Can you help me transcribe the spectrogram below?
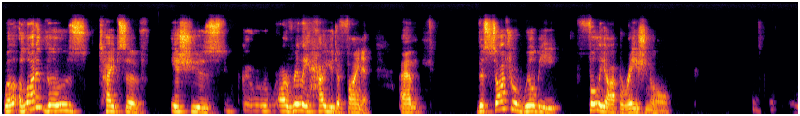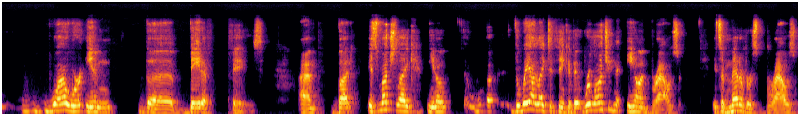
Well, a lot of those types of issues are really how you define it. Um, the software will be fully operational while we're in the beta phase. Um, but it's much like, you know, the way I like to think of it, we're launching the Aeon browser. It's a metaverse browser.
